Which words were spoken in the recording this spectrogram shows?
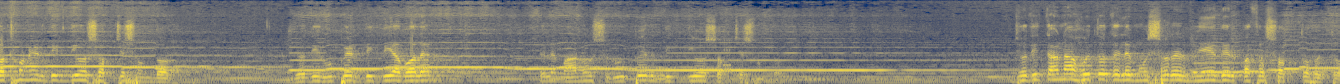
গঠনের দিক দিয়েও সবচেয়ে সুন্দর। যদি রূপের দিক দিয়া বলেন তাহলে মানুষ রূপের দিক দিয়েও সবচেয়ে সুন্দর। যদি তা না হতো তাহলে মুসরের মেয়েদের কথা শক্ত হতো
